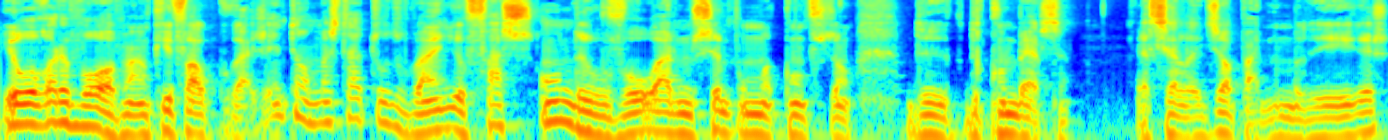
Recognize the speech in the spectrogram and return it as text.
eu agora vou ao banco e falo com o gajo. Então, mas está tudo bem, eu faço onde eu vou, armo sempre uma confusão de, de conversa. A ela diz: ó pai, não me digas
